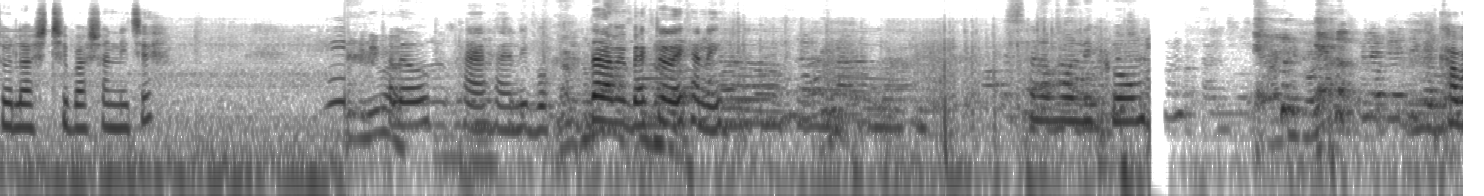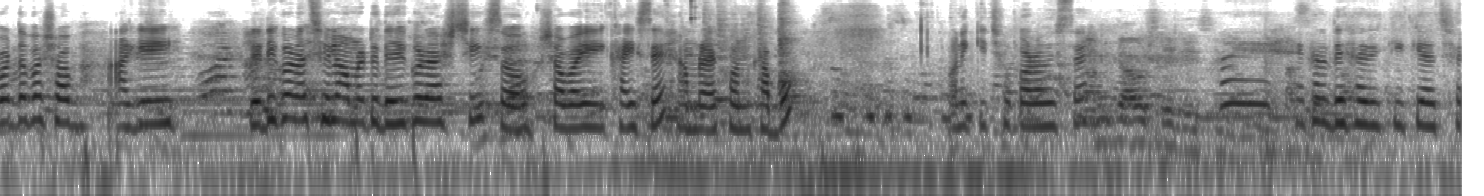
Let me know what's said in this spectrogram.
চলে আসছি বাসার নিচে। হ্যালো হ্যাঁ হ্যাঁ নিব। দাঁড়া আমি ব্যাগটা রেখে নেই। আসসালামু আলাইকুম। খাবার দাবার সব আগেই রেডি করা ছিল আমরা একটু দেরি করে আসছি সো সবাই খাইছে আমরা এখন খাব। অনেক কিছু করা হয়েছে। এখানে দেখা কি কি আছে।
